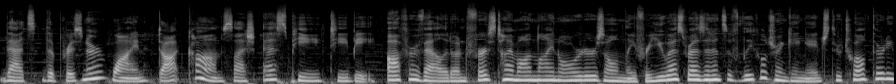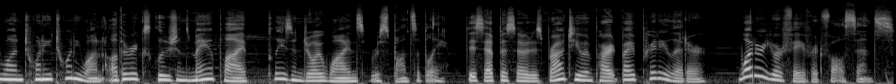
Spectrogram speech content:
That's theprisonerwine.com slash SPTB. Offer valid on first-time online orders only for U.S. residents of legal drinking age through 1231-2021. Other exclusions may apply. Please enjoy wines responsibly. This episode is brought to you in part by Pretty Litter. What are your favorite fall scents?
